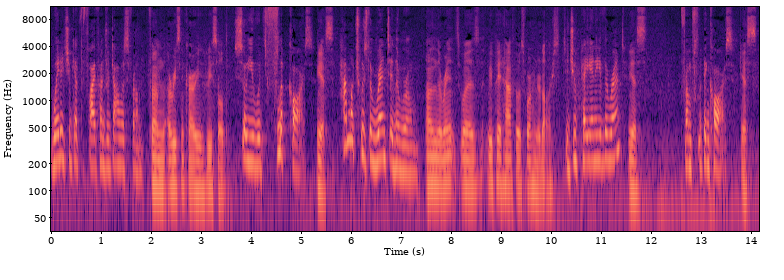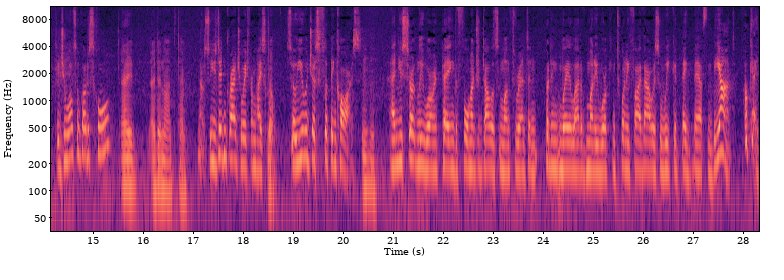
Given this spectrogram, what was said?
Where did you get the five hundred dollars from? From a recent car we resold. So you would flip cars. Yes. How much was the rent in the room? On the rent was we paid half. It was four hundred dollars. Did you pay any of the rent Yes. from flipping cars? Yes. Did you also go to school? I I did not at the time. No, so you didn't graduate from high school. No. So you were just flipping cars. Mm-hmm. And you certainly weren't paying the $400 a month rent and putting away a lot of money working 25 hours a week at Bed Bath and Beyond. Okay.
